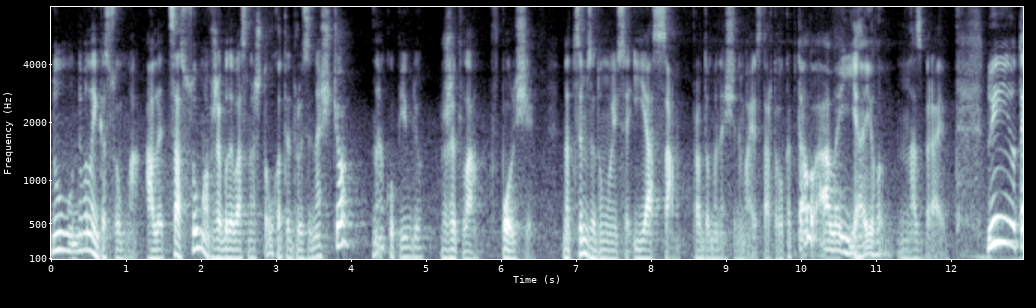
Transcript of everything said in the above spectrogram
Ну, невеленька сума, але ця сума вже буде вас наштовхувати, друзі, на що? На купівлю житла в Польщі. Над цим задумуюся і я сам. Правда, в мене ще немає стартового капіталу, але я його назбираю. Ну і от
